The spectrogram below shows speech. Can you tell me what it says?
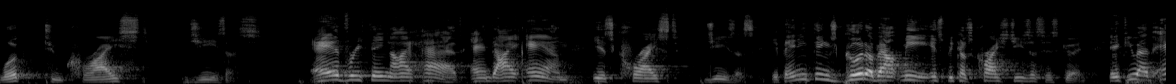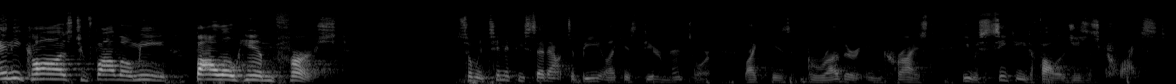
look to Christ Jesus. Everything I have and I am is Christ Jesus. If anything's good about me, it's because Christ Jesus is good. If you have any cause to follow me, follow him first. So when Timothy set out to be like his dear mentor, like his brother in Christ, he was seeking to follow Jesus Christ.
